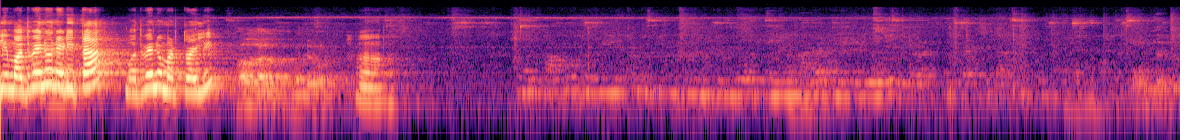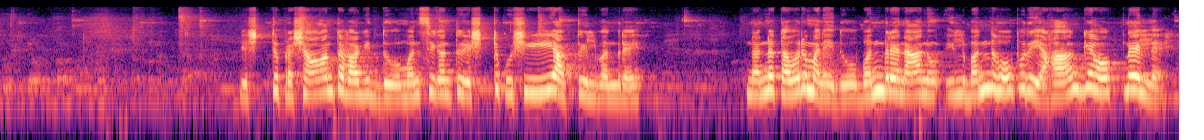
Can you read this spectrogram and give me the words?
ಇಲ್ಲಿ ಮದುವೆನೂ ನಡೀತಾ? ಮದುವೆನೂ ಮಾಡ್ತಾ ಇಲ್ಲಿ? ಹಾಂ. ಎಷ್ಟು ಪ್ರಶಾಂತವಾಗಿದ್ದು ಮನಸ್ಸಿಗಂತೂ ಎಷ್ಟು ಖುಷಿ ಆಗ್ತು ಇಲ್ಲಿ ಬಂದರೆ. ನನ್ನ ತವರು ಮನೆ ಇದು ಬಂದರೆ ನಾನು, ಇಲ್ಲಿ ಬಂದು ಹೋಗ್ಬೋದು ಹಾಗೆ ಹೋಗ್ತಾ ಇಲ್ಲೇ.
